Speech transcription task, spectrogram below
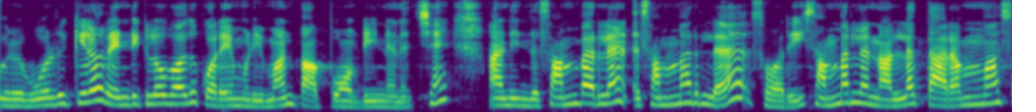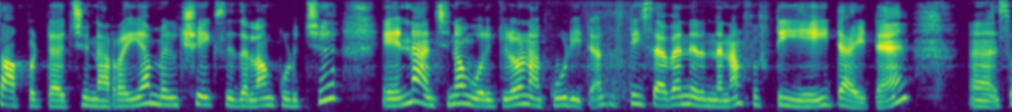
ஒரு ஒரு கிலோ ரெண்டு கிலோவாவது குறைய முடியுமான்னு பார்ப்போம் அப்படின்னு நினச்சேன். அண்ட் இந்த சம்மரில் சம்மரில் சாரி சம்மரில் நல்லா தரமாக சாப்பிட்டாச்சு. நிறையா மில்க் ஷேக்ஸ் இதெல்லாம் குடிச்சு என்ன ஆச்சுன்னா ஒரு கிலோ நான் கூடிட்டேன். ஃபிஃப்டி செவன் இருந்தேன்னா ஃபிஃப்டி எயிட் ஆகிட்டேன் ஸோ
